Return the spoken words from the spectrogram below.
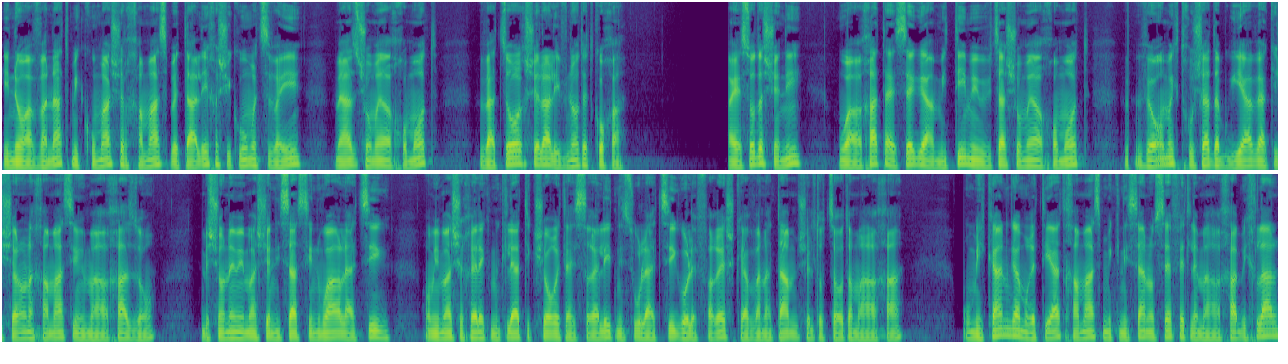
הינו הבנת מיקומה של חמאס בתהליך השיקום הצבאי מאז שומר החומות, והצורך שלה לבנות את כוחה. היסוד השני הוא הערכת ההישג האמיתי ממבצע שומר החומות ועומק תחושת הפגיעה והכישלון החמאסי ממערכה זו, בשונה ממה שניסה סינואר להציג, או ממה שחלק מכלי התקשורת הישראלית ניסו להציג או לפרש כהבנתם של תוצאות המערכה, ומכאן גם רתיעת חמאס מכניסה נוספת למערכה בכלל,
